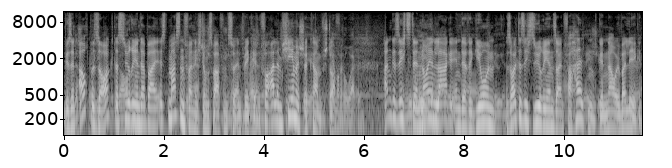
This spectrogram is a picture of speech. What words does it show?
Wir sind auch besorgt, dass Syrien dabei ist, Massenvernichtungswaffen zu entwickeln, vor allem chemische Kampfstoffe. Angesichts der neuen Lage in der Region sollte sich Syrien sein Verhalten genau überlegen.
